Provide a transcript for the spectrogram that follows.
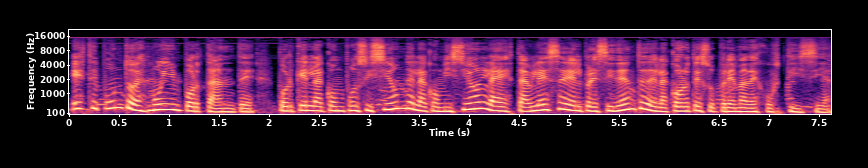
Este punto es muy importante porque la composición de la comisión la establece el presidente de la Corte Suprema de Justicia.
